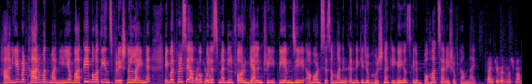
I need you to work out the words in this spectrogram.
हारिए बट हार मत मानिए। ये वाकई बहुत ही इंस्पिरेशनल लाइन है। एक बार फिर से आपको police medal for gallantry PMG award से सम्मानित करने की जो घोषणा की गई है उसके लिए बहुत सारी शुभकामनाएँ। Thank you very much ma'am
